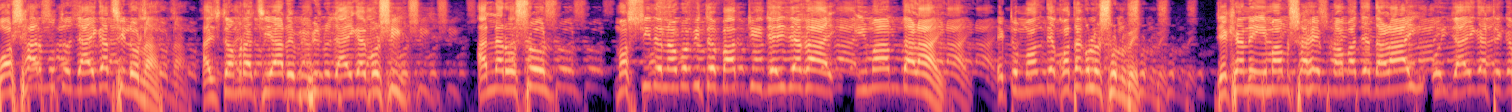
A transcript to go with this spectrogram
বসার মতো জায়গা ছিল না। আজ তো আমরা চেয়ারে বিভিন্ন জায়গায় বসি। আল্লাহ রসুল মসজিদে নববীতে বাবজি যেই জায়গায় ইমাম দাঁড়ায়, একটু মন দিয়ে কথাগুলো শুনবে। যেখানে ইমাম সাহেব নামাজে দাঁড়ায়, ওই জায়গা থেকে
